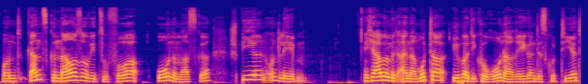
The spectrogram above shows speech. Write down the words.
und ganz genauso wie zuvor ohne Maske spielen und leben. Ich habe mit einer Mutter über die Corona-Regeln diskutiert,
